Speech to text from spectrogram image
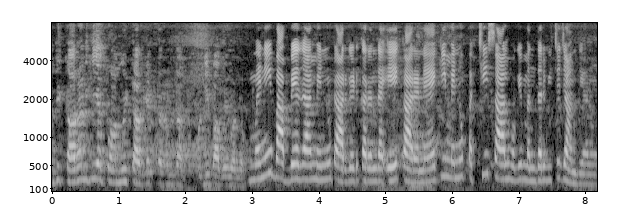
ਹਾਂਜੀ, ਕਾਰਨ ਕੀ ਹੈ ਤੁਹਾਨੂੰ ਟਾਰਗੇਟ ਕਰਨ ਦਾ, ਮਨੀ ਬਾਬੇ ਵੱਲੋਂ? ਮਨੀ ਬਾਬੇ ਦਾ ਮੈਨੂੰ ਟਾਰਗੇਟ ਕਰਨ ਦਾ ਇਹ ਕਾਰਨ ਹੈ ਕਿ ਮੈਨੂੰ 25 ਸਾਲ ਹੋ ਗਏ ਮੰਦਰ ਵਿੱਚ ਜਾਂਦਿਆਂ ਨੂੰ।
